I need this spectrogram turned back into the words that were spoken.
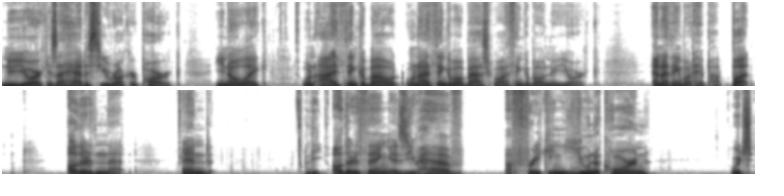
New York is I had to see Rucker Park. You know, like when I think about when I think about basketball, I think about New York. And I think about hip hop. But other than that, and the other thing is you have a freaking unicorn which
